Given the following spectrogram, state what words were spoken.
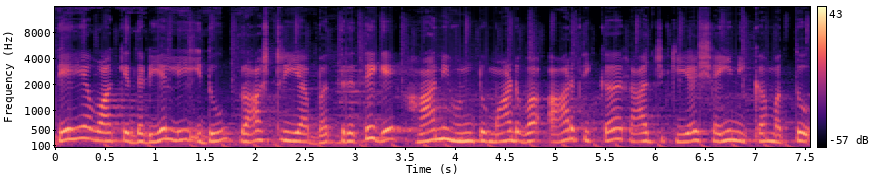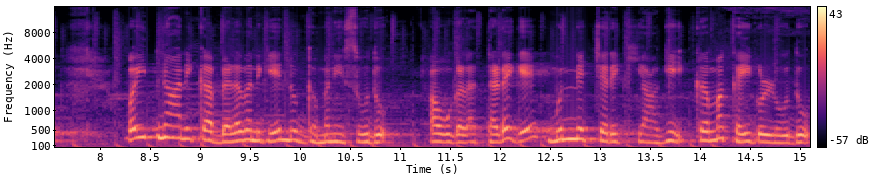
ಧ್ಯೇಯವಾಕ್ಯದಡಿಯಲ್ಲಿ ಇದು ರಾಷ್ಟ್ರೀಯ ಭದ್ರತೆಗೆ ಹಾನಿ ಉಂಟು ಮಾಡುವ ಆರ್ಥಿಕ, ರಾಜಕೀಯ ಶೈನಿಕ ಮತ್ತು ವೈಜ್ಞಾನಿಕ ಬೆಳವಣಿಗೆಯನ್ನು ಗಮನಿಸುವುದು, ಅವುಗಳ ತಡೆಗೆ ಮುನ್ನೆಚ್ಚರಿಕೆಯಾಗಿ ಕ್ರಮ ಕೈಗೊಳ್ಳುವುದು.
